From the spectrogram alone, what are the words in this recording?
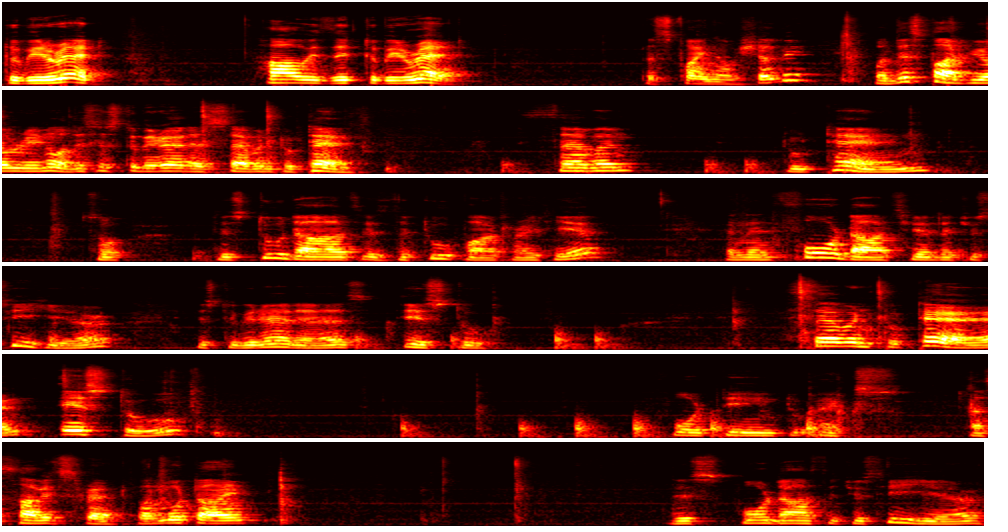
to be read. How is it to be read? Let's find out, shall we? Well, this part we already know. This is to be read as 7 to 10. 7 to 10. So this two dots is the two part right here. And then four dots here that you see here is to be read as is to. 7 to 10 is to 14 to x. That's how it's read. One more time this four dots that you see here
